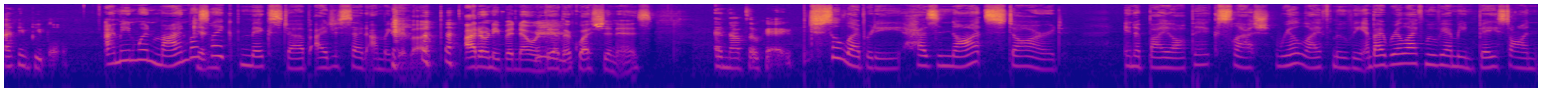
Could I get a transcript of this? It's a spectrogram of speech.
I think people. I mean, when mine was Kidding. like mixed up, I just said I'm gonna give up. I don't even know what the other question is. And that's okay. Which celebrity has not starred in a biopic slash real life movie? And by real life movie, I mean based on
